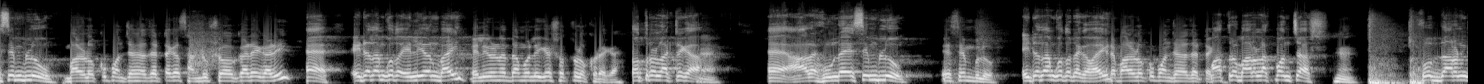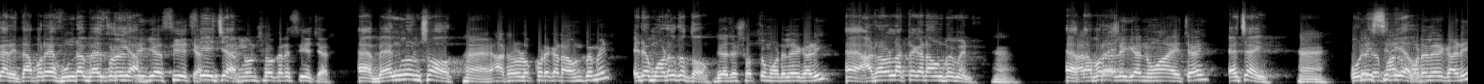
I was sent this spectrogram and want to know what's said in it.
S M blue বারো লক্ষ পঞ্চাশ হাজার টাকা সানরুফ সহকারে গাড়ি। হ্যাঁ এটা দাম কত? এলিয়ন ভাই? এলিয়নের দাম হলে গিয়ে সতেরো লক্ষ টাকা। সতেরো লাখ টাকা? হ্যাঁ। হ্যাঁ আর Honda S M blue S M blue এটা দাম কত টাকা ভাই? এটা বারো লক্ষ পঞ্চাশ হাজার টাকা। মাত্র বারো লাখ পঞ্চাশ? হ্যাঁ। খুব দারুণ গাড়ি। তারপরে হুন্ডা গিয়ে সিএচআর লোন সহকারে সিএচআর হ্যাঁ ব্যাংলোন শখ। হ্যাঁ আঠারো লক্ষ টাকা ডাউন পেমেন্ট এটা মডেল কত? দুই হাজার সতেরো মডেলের গাড়ি। হ্যাঁ আঠারো লাখ টাকা ডাউন পেমেন্ট হ্যাঁ। হ্যাঁ তারপরে গিয়ে নোয়া এইচআই এচআই। হ্যাঁ। 19 serial। মডেলের গাড়ি।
